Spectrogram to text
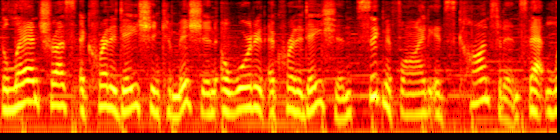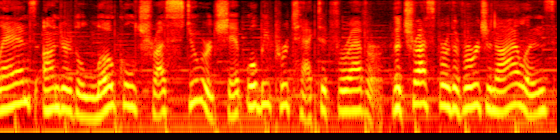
The Land Trust Accreditation Commission awarded accreditation, signifying its confidence that lands under the local trust stewardship will be protected forever. The Trust for the Virgin Islands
